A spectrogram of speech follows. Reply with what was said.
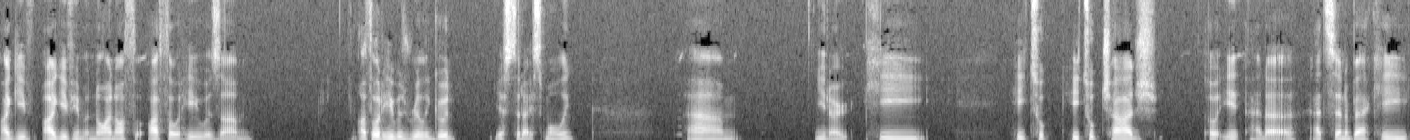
I give I give him a nine. I thought I thought he was um, I thought he was really good yesterday. Smalling, um, you know he he took he took charge uh, at uh, at centre back. He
